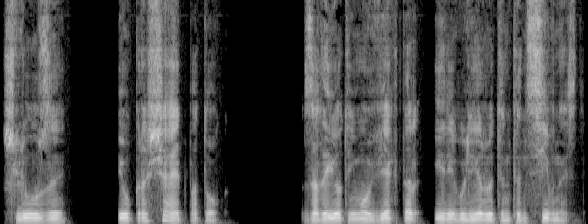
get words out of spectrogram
шлюзы и укращает поток, задает ему вектор и регулирует интенсивность.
